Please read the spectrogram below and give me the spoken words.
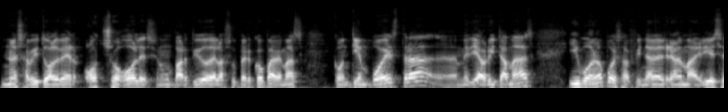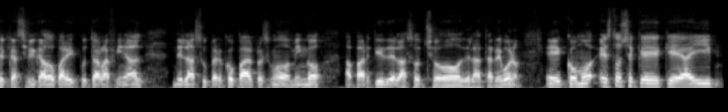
no es habitual ver ocho goles en un partido de la Supercopa, además con tiempo extra, eh, media horita más. Y bueno, pues al final el Real Madrid es el clasificado para disputar la final de la Supercopa el próximo domingo a partir de las 8 de la tarde. Bueno, como esto sé que, que hay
